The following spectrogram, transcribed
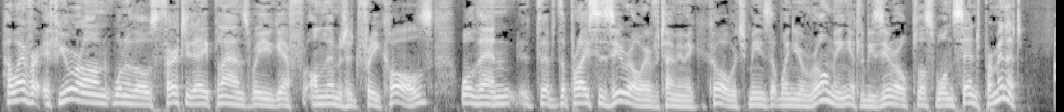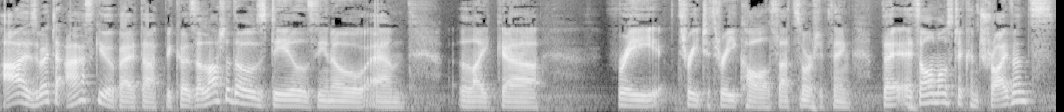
However, if you're on one of those 30 day plans where you get unlimited free calls, well, then the, the price is zero every time you make a call, which means that when you're roaming, it'll be zero plus one cent per minute. I was about to ask you about that because a lot of those deals, you know, um, like uh, free three to three calls, that sort of thing, they, it's almost a contrivance.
